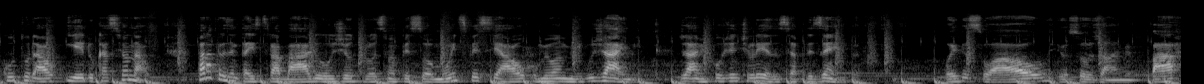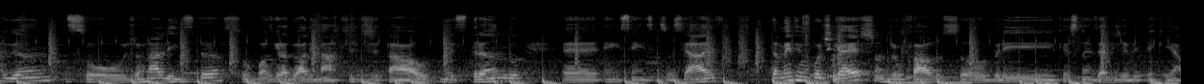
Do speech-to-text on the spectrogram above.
cultural e educacional. Para apresentar esse trabalho, hoje eu trouxe uma pessoa muito especial, o meu amigo Jaime. Jaime, por gentileza, se apresenta. Oi pessoal, eu sou Jaime Pargan, sou jornalista, sou pós-graduado em marketing digital, mestrando é, em ciências sociais. Também tenho um podcast onde eu falo sobre questões LGBTQIA,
